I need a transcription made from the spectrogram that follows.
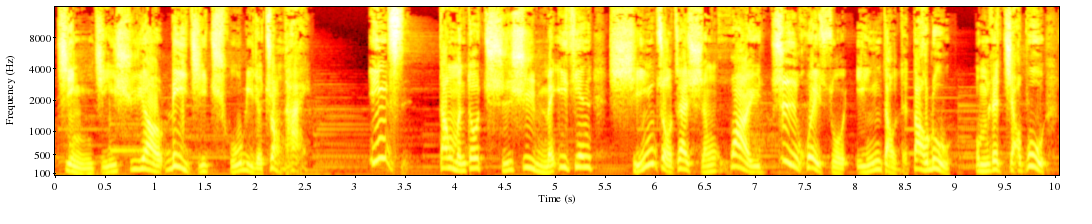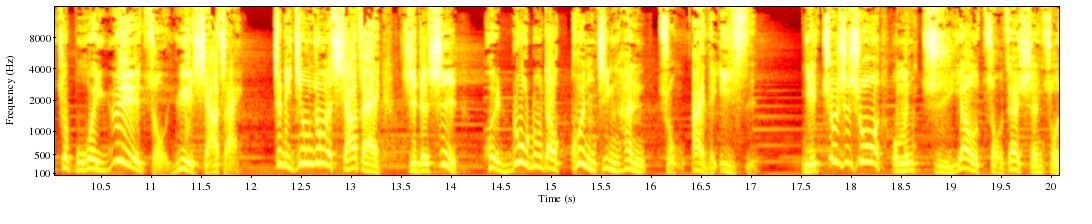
紧急需要立即处理的状态。因此，当我们都持续每一天行走在神话语智慧所引导的道路，我们的脚步就不会越走越狭窄。这里经文中的狭窄，指的是会落入到困境和阻碍的意思。也就是说，我们只要走在神所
